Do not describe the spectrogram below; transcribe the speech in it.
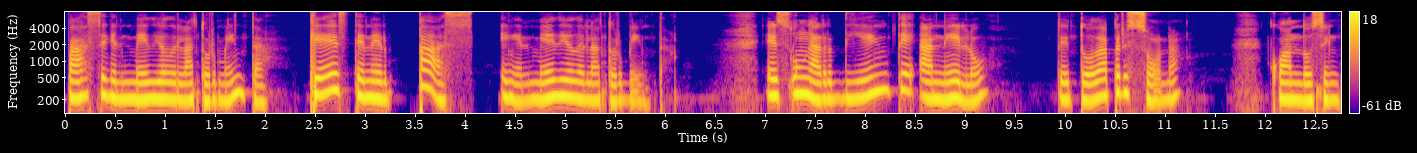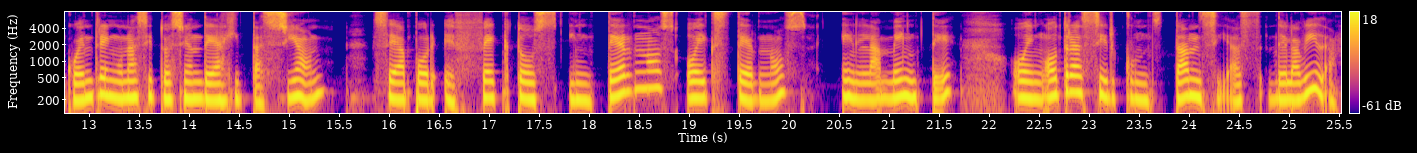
paz en el medio de la tormenta? ¿Qué es tener paz en el medio de la tormenta. Es un ardiente anhelo de toda persona cuando se encuentra en una situación de agitación, sea por efectos internos o externos en la mente o en otras circunstancias de la vida.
